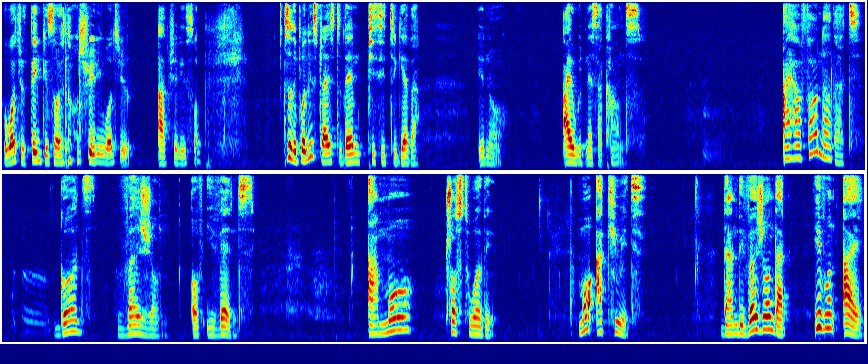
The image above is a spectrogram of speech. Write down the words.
or what you think you saw is not really what you actually saw. So the police tries to then piece it together, you know, eyewitness accounts. I have found out that God's version of events are more trustworthy, more accurate than the version that even I,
